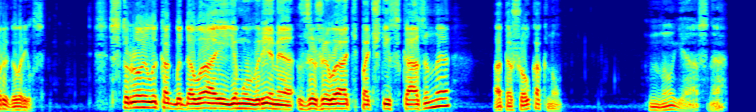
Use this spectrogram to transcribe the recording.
проговорился. Строила, как бы давая ему время заживать почти сказанное, отошел к окну. Ну, ясно.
